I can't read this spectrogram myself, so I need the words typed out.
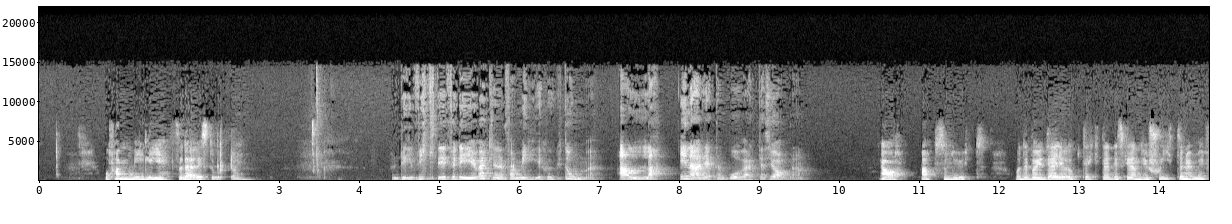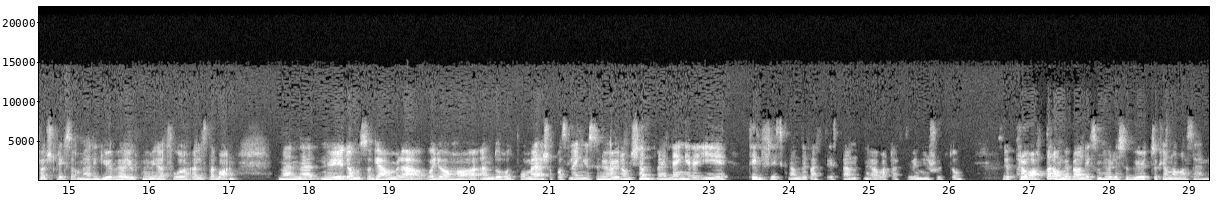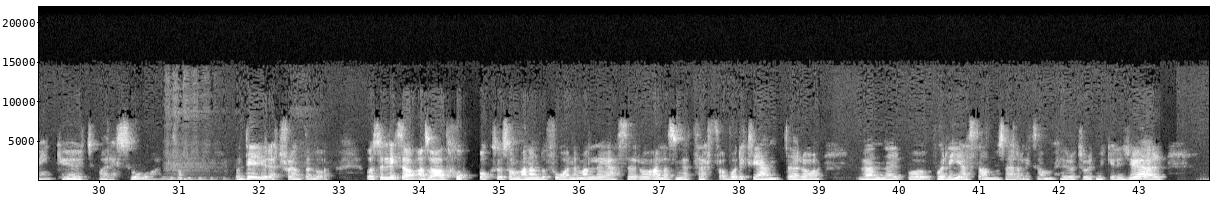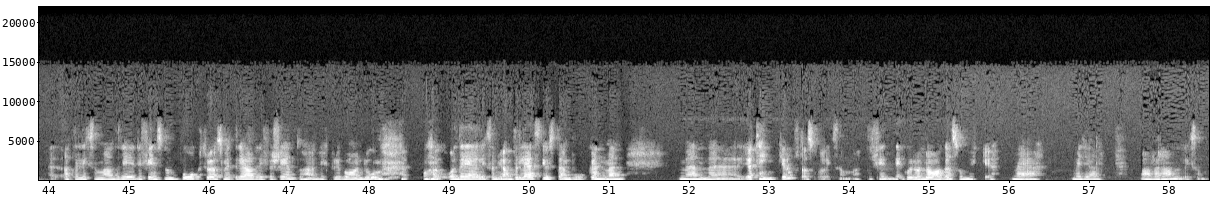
och familj sådär i stort. Då. Det är viktigt för det är ju verkligen en familjesjukdom. Alla i närheten påverkas ju av den. Ja, absolut. Och det var ju det jag upptäckte. Det skrämde ju skiten ur mig först liksom. Herregud, vad jag har gjort med mina två äldsta barn. Men eh, nu är ju de så gamla och jag har ändå hållit på med det här så pass länge så nu har ju de känt mig längre i tillfrisknande faktiskt än när jag har varit aktiv i min sjukdom. Så jag pratar om ibland liksom hur det såg ut så kan de vara så här, men gud, var det så? Liksom. Och det är ju rätt skönt ändå. Och så liksom, alltså allt hopp också som man ändå får när man läser och alla som jag träffar, både klienter och vänner på, på resan och så här, liksom, hur otroligt mycket det gör. Att det liksom aldrig, det finns någon bok tror jag som heter Det är aldrig för sent att ha en lycklig barndom. och, och det är liksom, jag har inte läst just den boken men, men eh, jag tänker ofta så liksom, att det, det, går att laga så mycket med, med hjälp av varandra. Liksom.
